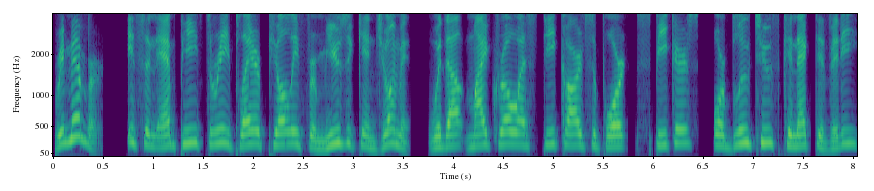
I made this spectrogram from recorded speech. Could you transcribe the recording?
Remember, it's an MP3 player purely for music enjoyment without micro SD card support, speakers, or Bluetooth connectivity.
